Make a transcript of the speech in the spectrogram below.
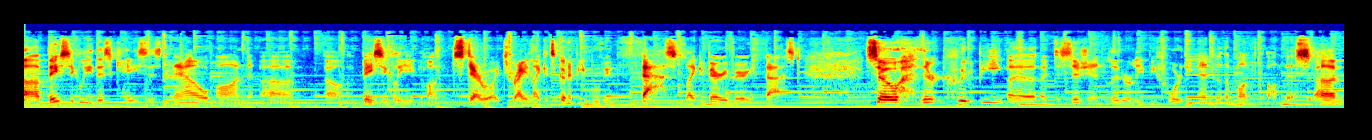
uh, basically, this case is now on uh, uh, basically on steroids, right? Like it's going to be moving fast, like very, very fast. So there could be a, a, decision literally before the end of the month on this. Um,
